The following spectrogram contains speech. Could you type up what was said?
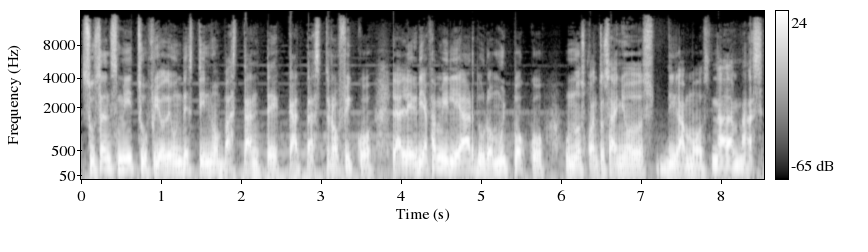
Susan Smith sufrió de un destino bastante catastrófico. La alegría familiar duró muy poco, unos cuantos años, digamos, nada más.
